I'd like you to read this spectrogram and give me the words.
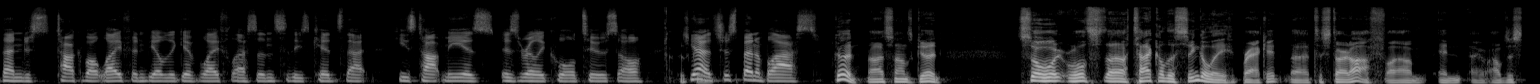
Then just talk about life and be able to give life lessons to these kids that he's taught me is is really cool too. So yeah, good. it's just been a blast. Good. that sounds good. So we'll uh, tackle the single A bracket uh, to start off, um, and I'll just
